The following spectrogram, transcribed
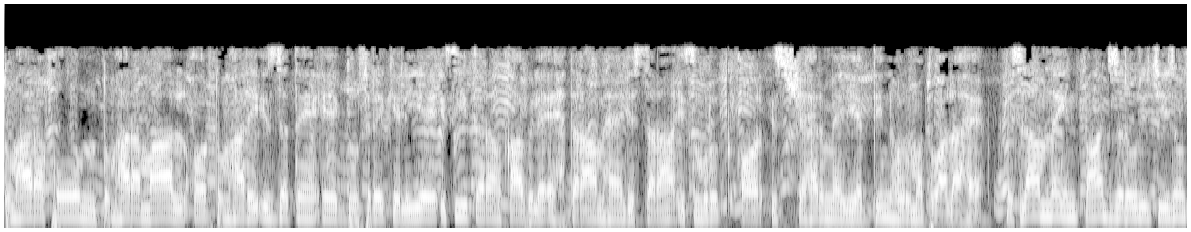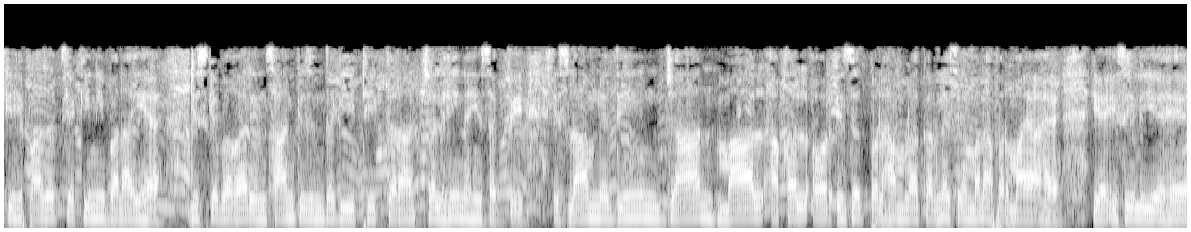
تمہارا خون، تمہارا مال اور تمہاری عزتیں ایک دوسرے کے لیے اسی طرح قابل احترام ہیں جس طرح اس ملک اور اس شہر میں یہ دن حرمت والا ہے۔ اسلام نے ان پانچ ضروری چیزوں کی حفاظت یقینی بنائی۔ ہے، جس کے بغیر انسان کی زندگی ٹھیک طرح چل ہی نہیں سکتی۔ اسلام نے دین، جان، مال، عقل اور عزت پر حملہ کرنے سے منع فرمایا ہے۔ یہ اسی لیے ہے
